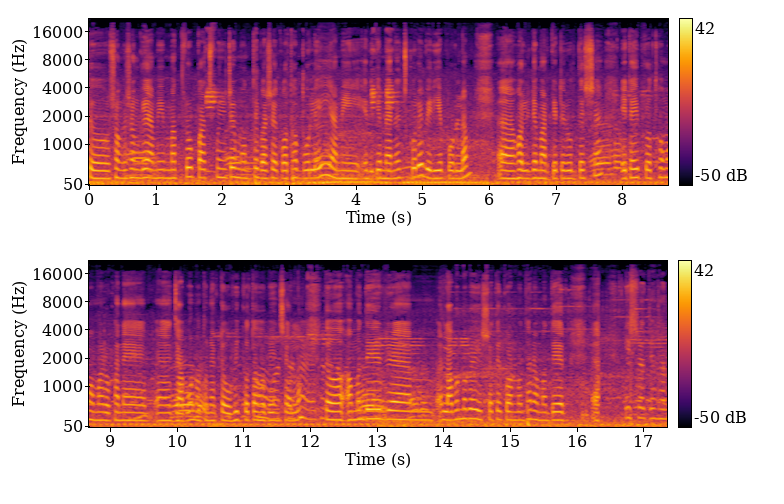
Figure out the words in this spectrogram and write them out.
তো সঙ্গে সঙ্গে আমি মাত্র পাঁচ মিনিটের মধ্যে বাসায় কথা বলেই আমি এদিকে ম্যানেজ করে বেরিয়ে পড়লাম হলিডে মার্কেটের উদ্দেশ্যে। এটাই প্রথম আমার ওখানে যাব নতুন একটা অভিজ্ঞতা হবে ইনশাল্লাহ তো আমাদের আম, লাবণ্যবাই ইশরাতের কর্ণধার আমাদের ইশরাত জাহান,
